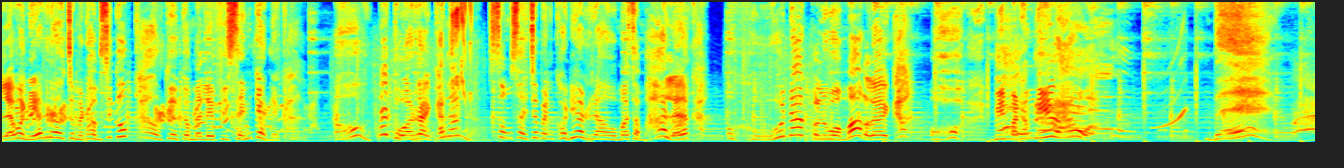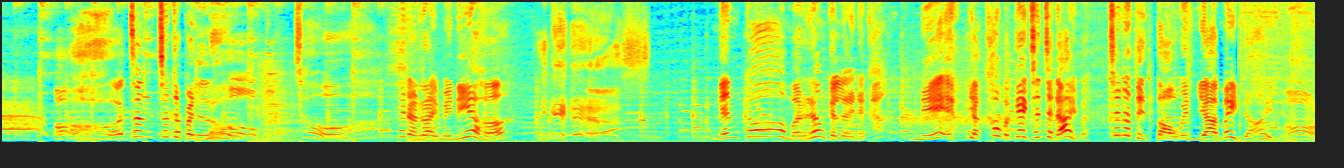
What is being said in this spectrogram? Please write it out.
แล้ววันนี้เราจะมาทำสกู๊ปข่าวเกี่ยวกับมาเลฟิเซนต์กันนะคะโอ้นั่นตัวอะไรคะนั่นน่ะสงสัยจะเป็นคนที่เรามาสัมภาษณ์แล้วล่ะค่ะ โอ้โห น่ากลัวมากเลยค่ะ โอ้ บินมาทางนี้แล้วอะแบ้เออเออฉัน ฉันจะเป็นลมโถเป็นอะไรไหมเนี่ยเหรอ Yes! งั้นก็มาเริ่มกันเลยนะคะ นี่อย่าเข้ามาใกล้ฉันจะได้ไหมฉันน่ะติดต่อเวนยาไม่ได้เลย Ah.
